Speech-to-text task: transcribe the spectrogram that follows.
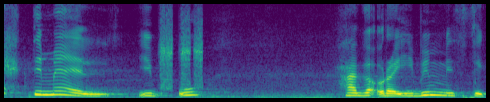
احتمال. يبقوا حاجة قريبين من 60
